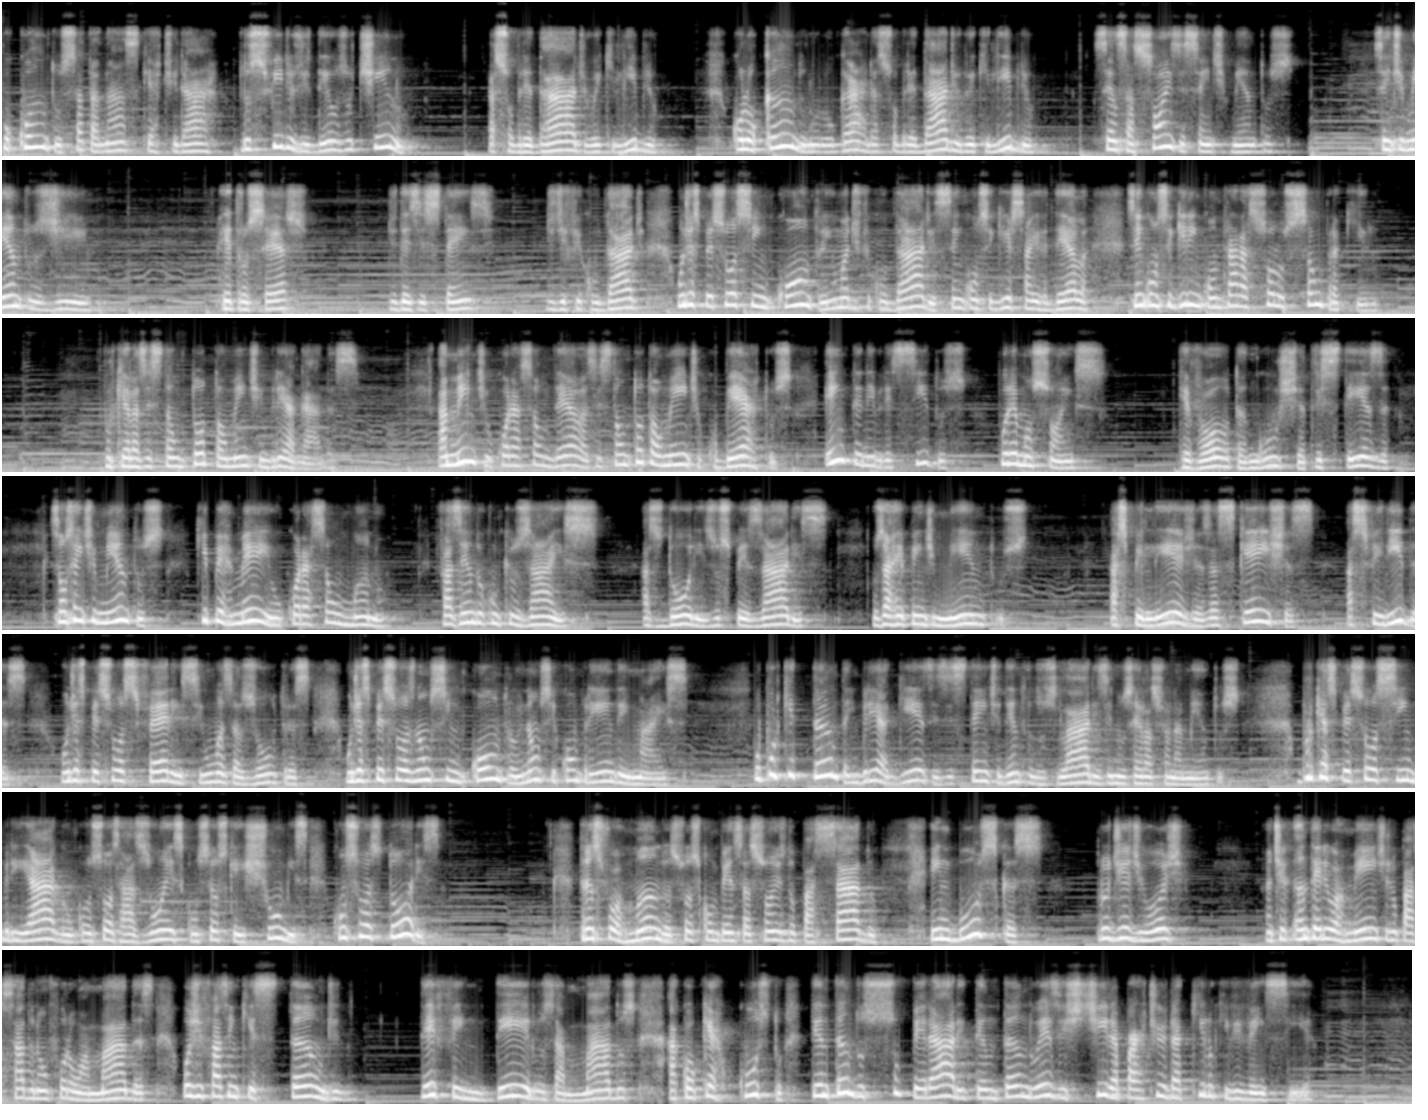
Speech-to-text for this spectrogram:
O quanto Satanás quer tirar dos filhos de Deus o tino, a sobriedade, o equilíbrio colocando no lugar da sobriedade e do equilíbrio sensações e sentimentos, sentimentos de retrocesso, de desistência, de dificuldade, onde as pessoas se encontram em uma dificuldade sem conseguir sair dela, sem conseguir encontrar a solução para aquilo, porque elas estão totalmente embriagadas. A mente e o coração delas estão totalmente cobertos entenebrecidos por emoções. Revolta, angústia, tristeza são sentimentos que permeiam o coração humano, fazendo com que os ais, as dores, os pesares, os arrependimentos, as pelejas, as queixas, as feridas, onde as pessoas ferem-se umas às outras, onde as pessoas não se encontram e não se compreendem mais. O porquê tanta embriaguez existente dentro dos lares e nos relacionamentos? Porque as pessoas se embriagam com suas razões, com seus queixumes, com suas dores, transformando as suas compensações do passado em buscas para o dia de hoje. Anteriormente, no passado, não foram amadas, hoje fazem questão de defender os amados a qualquer custo, tentando superar e tentando existir a partir daquilo que vivencia.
